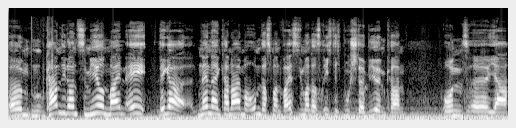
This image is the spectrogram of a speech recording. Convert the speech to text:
Ähm, kamen die dann zu mir und meinen, ey, Digga, nenn deinen Kanal mal um, dass man weiß, wie man das richtig buchstabieren kann. Und äh, ja,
